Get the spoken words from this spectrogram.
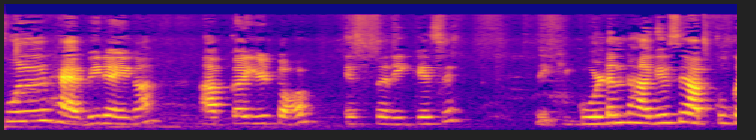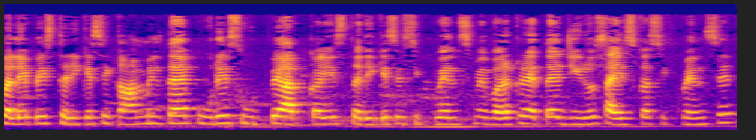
फुल हैवी रहेगा आपका ये टॉप इस तरीके से। देखिए गोल्डन धागे से आपको गले पे इस तरीके से काम मिलता है। पूरे सूट पे आपका इस तरीके से सीक्वेंस में वर्क रहता है। ज़ीरो साइज़ का सीक्वेंस है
